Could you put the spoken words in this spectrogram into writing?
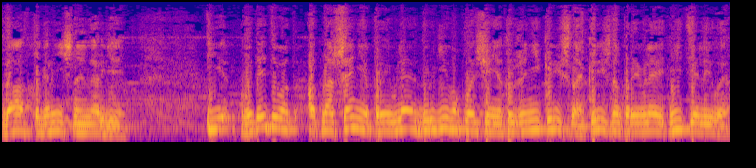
Да, с пограничной энергией. И вот эти вот отношения проявляют другие воплощения. Это уже не Кришна. Кришна проявляет нитья лилы.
